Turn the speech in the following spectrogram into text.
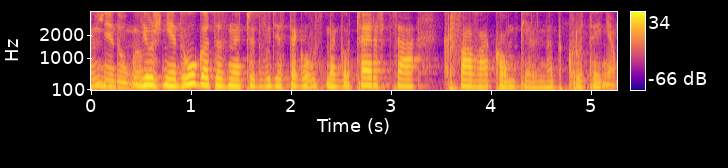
Już niedługo. Już niedługo, to znaczy 28 czerwca, krwawa kąpiel nad Krutynią.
